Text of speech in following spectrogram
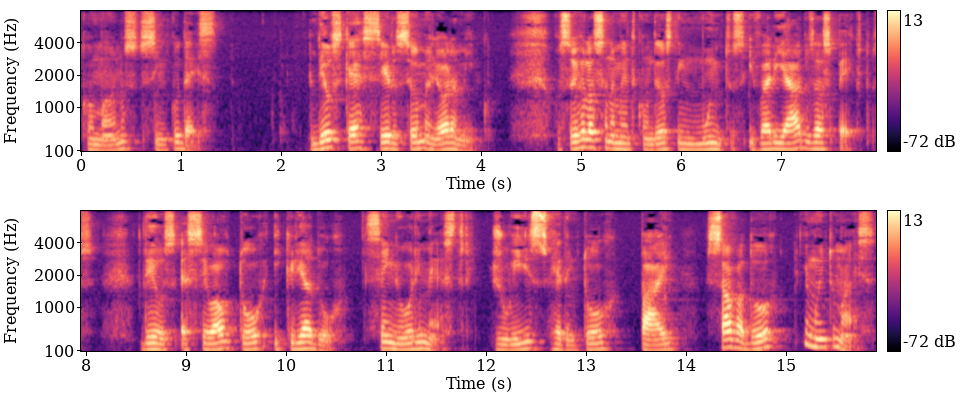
Romanos 5:10. Deus quer ser o seu melhor amigo. O seu relacionamento com Deus tem muitos e variados aspectos. Deus é seu autor e criador, Senhor e mestre, juiz, redentor, pai, salvador e muito mais.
